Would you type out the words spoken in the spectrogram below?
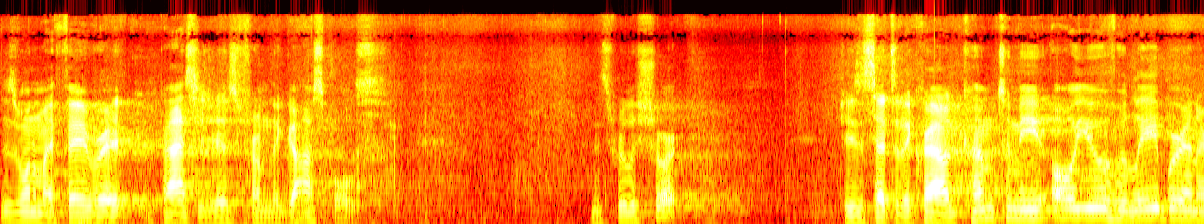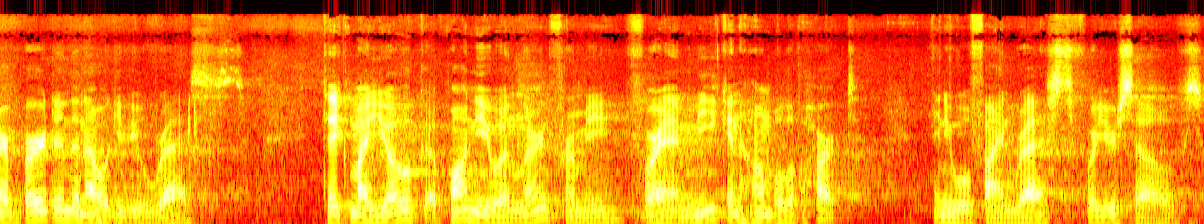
This is one of my favorite passages from the Gospels. It's really short. Jesus said to the crowd, Come to me, all you who labor and are burdened, and I will give you rest. Take my yoke upon you and learn from me, for I am meek and humble of heart, and you will find rest for yourselves.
